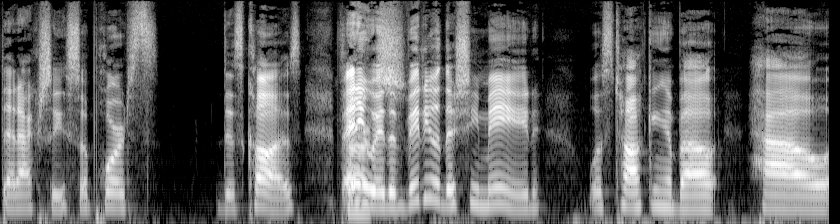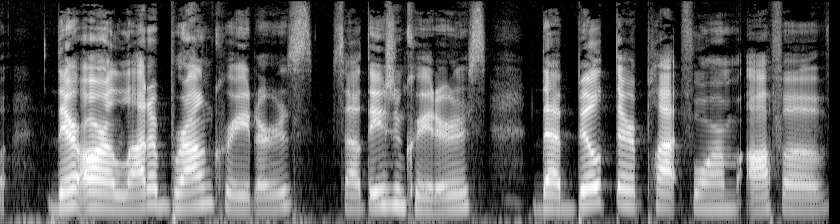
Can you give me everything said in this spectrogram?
that actually supports this cause. But anyway, the video that she made was talking about how there are a lot of brown creators, South Asian creators, that built their platform off of,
